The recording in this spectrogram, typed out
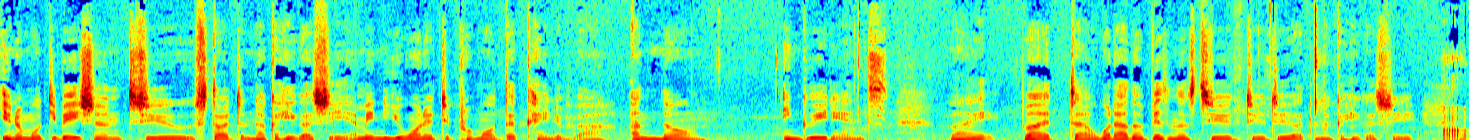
you know motivation to start the Nakahigashi? I mean, you wanted to promote that kind of uh, unknown ingredients, right? But uh, what other business do you do, you do at Nakahigashi? Uh,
